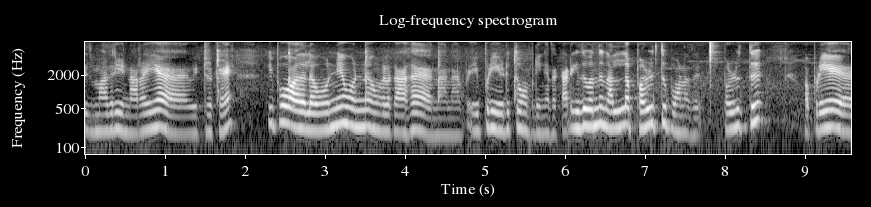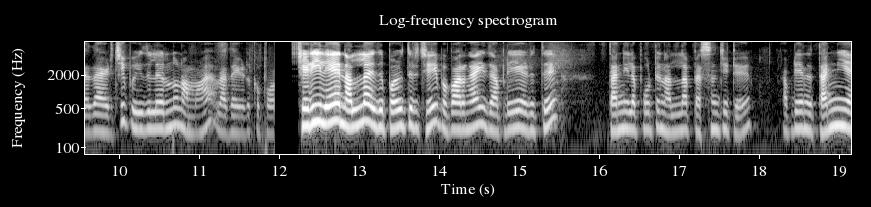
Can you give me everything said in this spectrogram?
இது மாதிரி நிறைய விட்டிருக்கேன். இப்போது அதில் ஒன்றே ஒன்று உங்களுக்காக நான் எப்படி எடுத்தோம் அப்படிங்கிறத காட்டு இது வந்து நல்லா பழுத்து போனது. பழுத்து அப்படியே இதாகிடுச்சு இப்போ இதுலேருந்தும் நம்ம விதை எடுக்க போகிறோம் செடியிலே நல்லா இது பழுத்துடுச்சு. இப்போ பாருங்கள் இதை அப்படியே எடுத்து தண்ணியில் போட்டு நல்லா பிசைஞ்சிட்டு அப்படியே அந்த தண்ணியை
